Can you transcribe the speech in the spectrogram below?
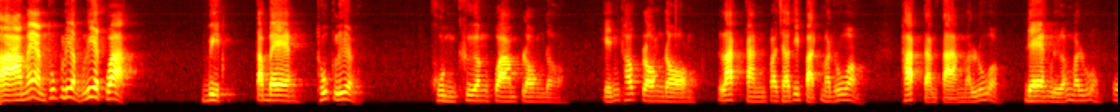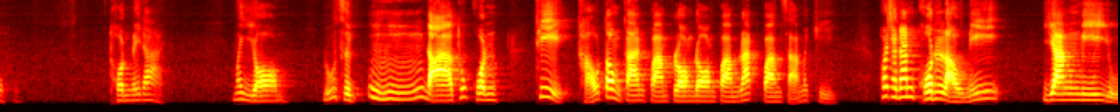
ด่าแม่มทุกเรื่องเรียกว่า บิดตะแบงทุกเรื่อง คุณเคืองความปลองดอง เห็นเขาปลองดอง รักกันประชาธิปัตย์มาร่วมพักต่างๆมาร่วม แดงเหลืองมาร่วมโอ้โหทนไม่ได้ ไม่ยอม รู้สึก อืด่าทุกคนที่เขาต้องการความปลองดองความรักความสามัคคี เพราะฉะนั้นคนเหล่านี้ ยังมีอยู่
